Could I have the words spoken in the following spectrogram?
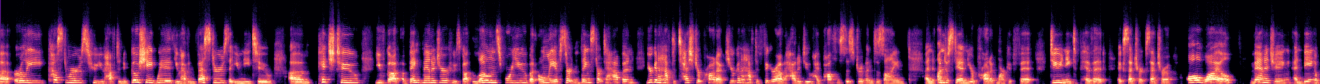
uh, early customers who you have to negotiate with, you have investors that you need to um, pitch to, you've got a bank manager who's got loans for you, but only if certain things start to happen, you're gonna have to test your product, you're gonna have to figure out how to do hypothesis-driven design and understand your product market fit, do you need to pivot, et cetera, et cetera, all while managing and being a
